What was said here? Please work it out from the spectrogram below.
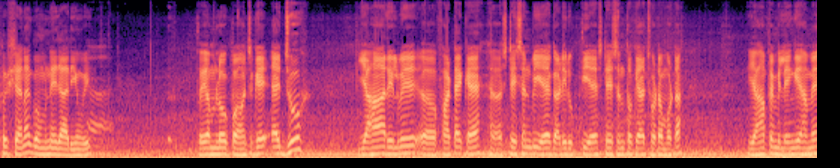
खुश है ना घूमने जा रही हूँ भाई। तो ये हम लोग पहुँच गए एजू। यहाँ रेलवे फाटक है स्टेशन भी है गाड़ी रुकती है। स्टेशन तो क्या छोटा मोटा यहाँ पे मिलेंगे हमें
